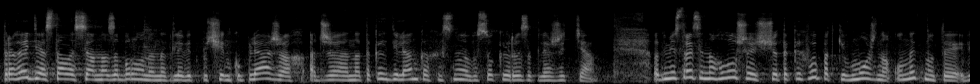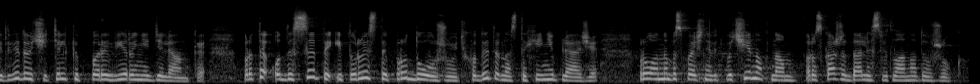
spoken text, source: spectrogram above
Трагедія сталася на заборонених для відпочинку пляжах, адже на таких ділянках існує високий ризик для життя. В адміністрації наголошують, що таких випадків можна уникнути, відвідуючи тільки перевірені ділянки. Проте одесити і туристи продовжують ходити на стихійні пляжі. Про небезпечний відпочинок нам розкаже далі Світлана Довжук.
